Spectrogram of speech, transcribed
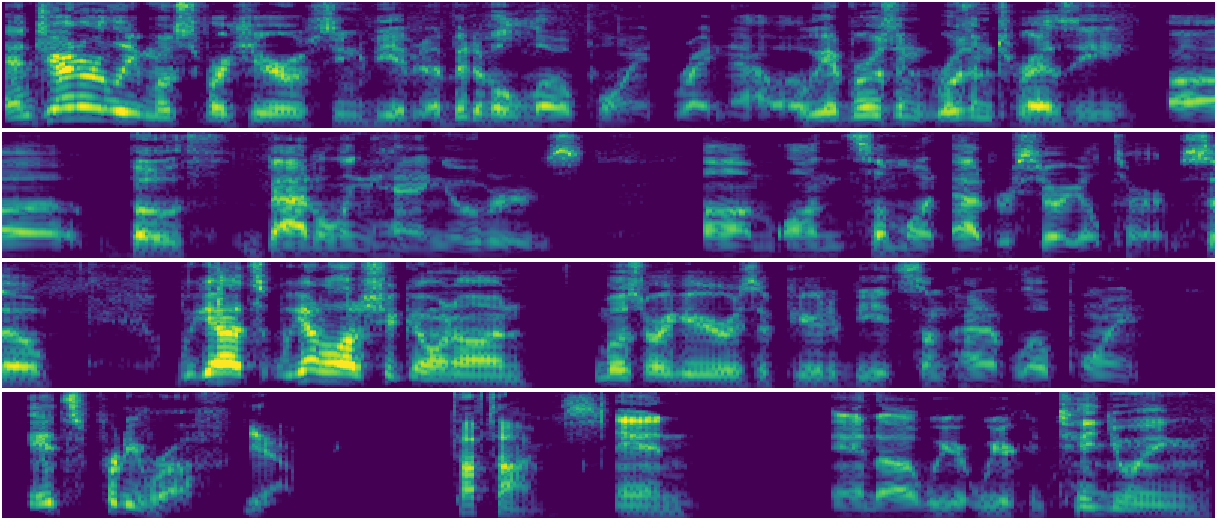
and generally, most of our heroes seem to be a, a bit of a low point right now. We had Rose and Terezi, uh, both battling hangovers um, on somewhat adversarial terms. So we got we got a lot of shit going on. Most of our heroes appear to be at some kind of low point. It's pretty rough Yeah, Tough times. and and uh, we are we are continuing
